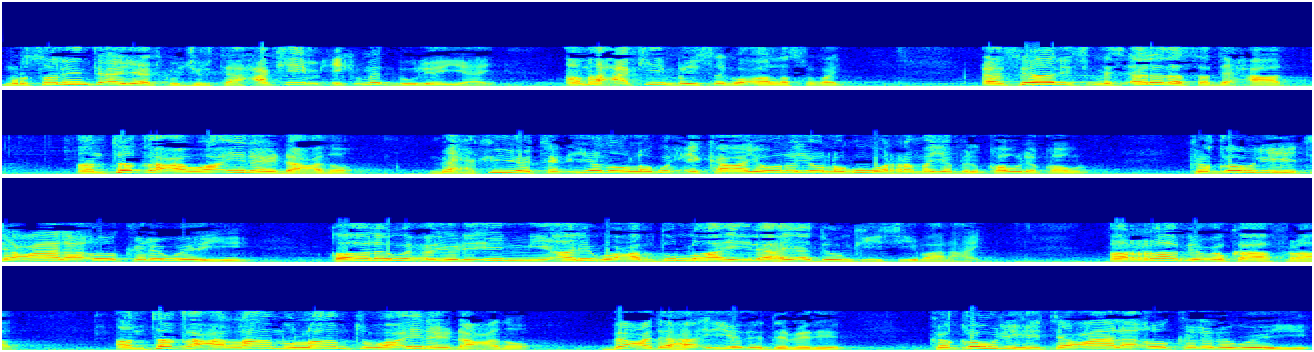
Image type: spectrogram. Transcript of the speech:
mursaliinta ayaad ku jirtaa. Xakiim xikmad buu leeyahay. Ama xakiimba isagoo alla sugay. Athaalis mas'alada saddexaad. An taqaca waa inay dhacdo maxkiyatan iyadoo lagu xikaayoonayo lagu warramayo bilqowli qowl. Ka qowlihi tacaalaa oo kale weeyi qaala wuxuu yidhi innii anigu cabdullaahi ilaahay addoonkiisii baan ahay alraabicu ka afraad an taqaca laamu laamtu waa inay dhacdo bacdaha iyada dabadeed. ka qowlihi tacaalaa oo kaleba weeyi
